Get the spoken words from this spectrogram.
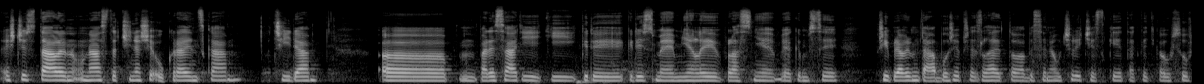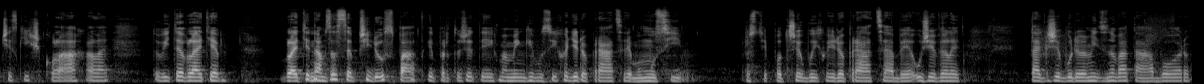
ještě stále, u nás trčí naše ukrajinská třída, 50 eh, dětí, kdy, kdy jsme je měli vlastně v jakýmsi přípravném táboře přes léto, aby se naučili česky, tak teďka už jsou v českých školách, ale to víte, v létě, v létě nám zase přijdou zpátky, protože ty jejich maminky musí chodit do práce, nebo musí, prostě potřebují chodit do práce, aby je uživili. Takže budeme mít znova tábor.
